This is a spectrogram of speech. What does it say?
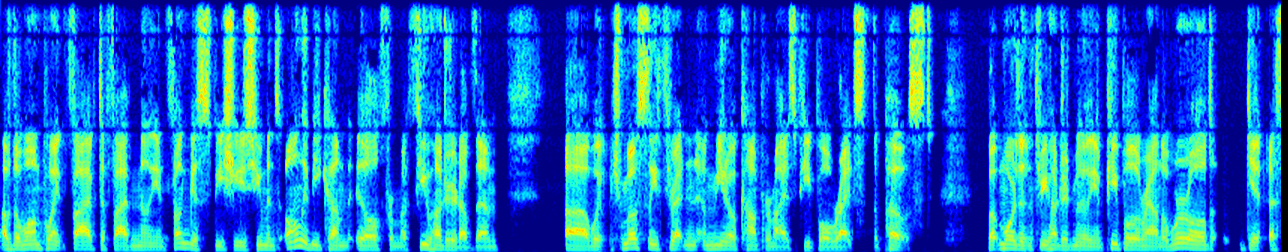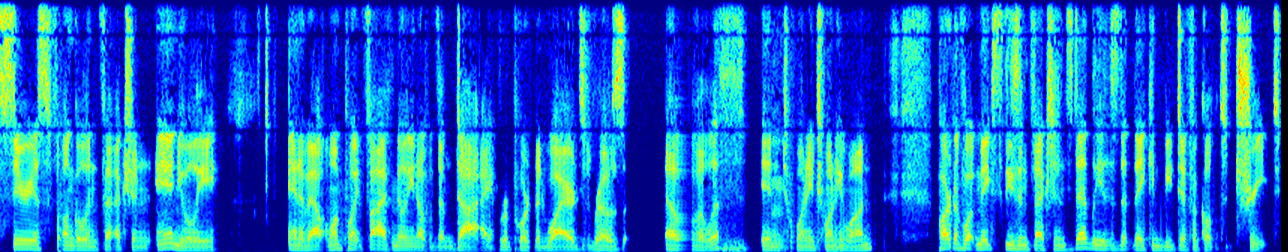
Of the 1.5 to 5 million fungus species, humans only become ill from a few hundred of them, uh, which mostly threaten immunocompromised people, writes the Post. But more than 300 million people around the world get a serious fungal infection annually, and about 1.5 million of them die, reported Wired's Rose Eveleth in hmm. 2021. Part of what makes these infections deadly is that they can be difficult to treat.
